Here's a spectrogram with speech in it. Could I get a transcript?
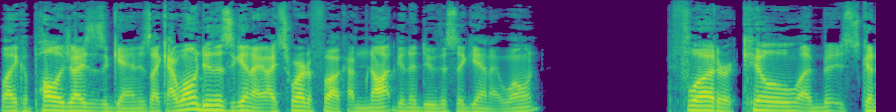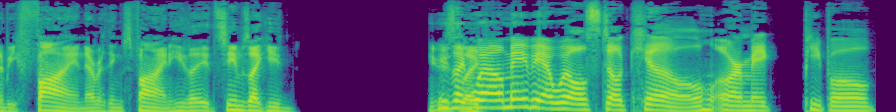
like apologizes again. He's like, "I won't do this again. I, I swear to fuck, I'm not gonna do this again. I won't flood or kill. I'm, it's gonna be fine. Everything's fine." He like it seems like he. he He's was like, well, maybe I will still kill or make people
